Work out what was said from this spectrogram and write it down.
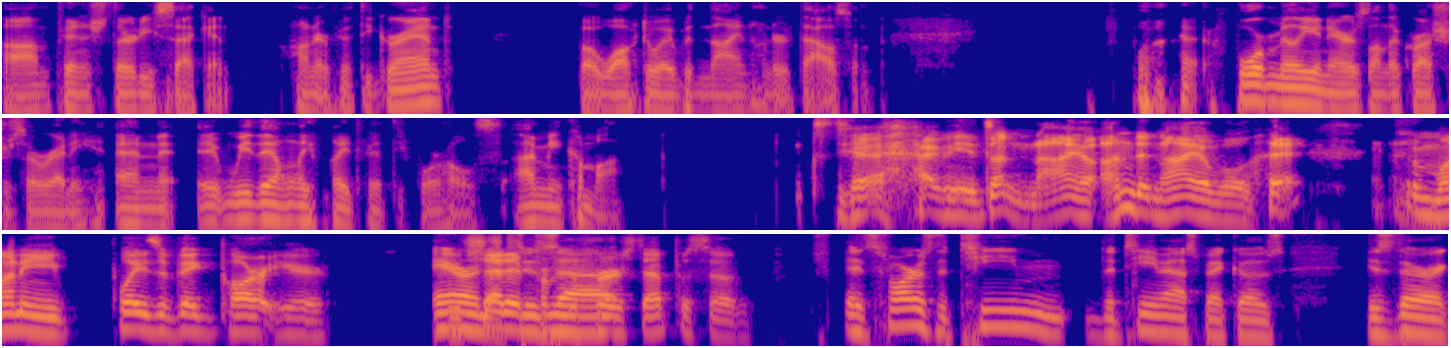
um, finished 32nd, 150 grand, but walked away with 900,000 four millionaires on the crushers already and it, we they only played 54 holes i mean come on Yeah, I mean it's undeniable, undeniable that the money plays a big part here. Aaron, you said it does, from the uh, first episode. as far as the team the team aspect goes, is there a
